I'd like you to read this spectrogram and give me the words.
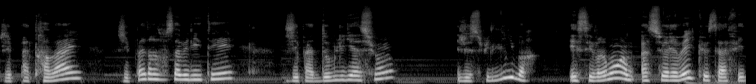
j'ai pas de travail, j'ai pas de responsabilité, j'ai pas d'obligation, je suis libre. Et c'est vraiment à ce réveil que ça a fait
